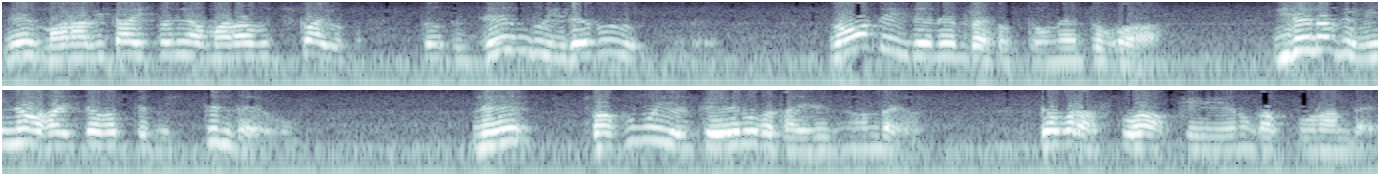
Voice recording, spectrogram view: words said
ね、学びたい人には学ぶ機会を。だって全部入れる。なんで入れねえんだよっておめんとこは。入れなきゃみんなが入りたがってるの知ってんだよ。ね、学問より経営の方が大切なんだよ。だからあそこは経営の学校なんだよ。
